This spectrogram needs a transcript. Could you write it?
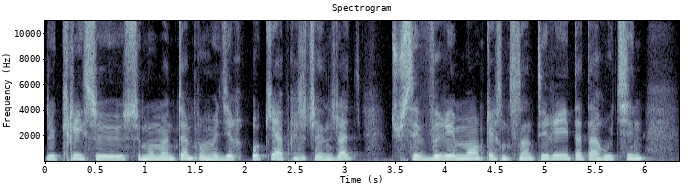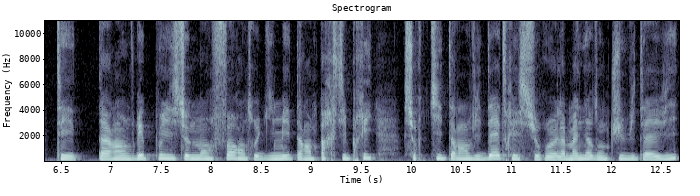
de créer ce, ce, momentum pour me dire, ok, après ce challenge-là, tu sais vraiment quels sont tes intérêts, tu as ta routine, tu as un vrai positionnement fort, entre guillemets, tu as un parti pris sur qui tu as envie d'être et sur euh, la manière dont tu vis ta vie.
